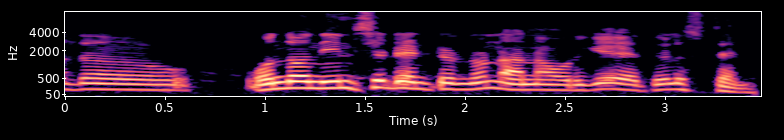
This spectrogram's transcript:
ಅದು ಒಂದೊಂದು ಇನ್ಸಿಡೆಂಟನ್ನು ನಾನು ಅವರಿಗೆ ತಿಳಿಸ್ತೇನೆ.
